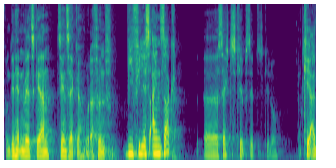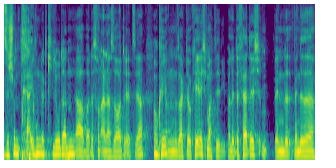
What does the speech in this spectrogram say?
von denen hätten wir jetzt gern 10 Säcke oder 5. Wie viel ist ein Sack? Äh, 60 Kilo, 70 Kilo. Okay, also schon 300 Kilo dann. Ja, aber das von einer Sorte jetzt, ja. Okay. Dann sagt er, okay, ich mache dir die Palette fertig. Wenn, wenn, de,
